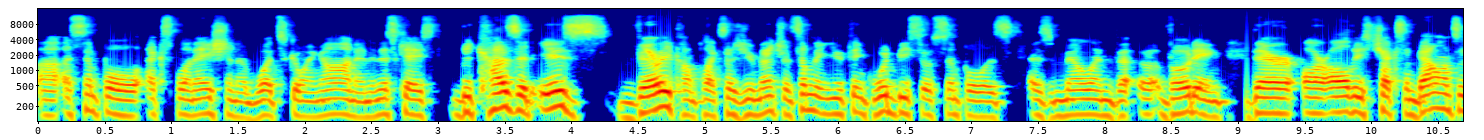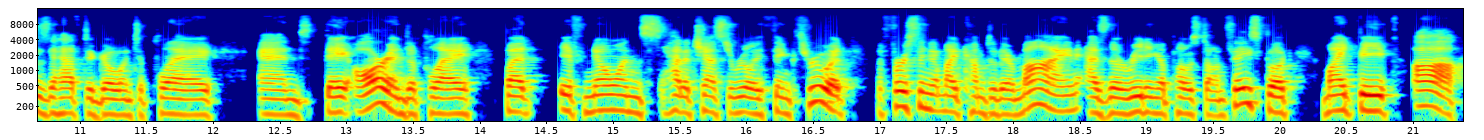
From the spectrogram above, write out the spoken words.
uh, a simple explanation of what's going on. And in this case, because it is very complex, as you mentioned, something you think would be so simple as as v- uh, voting, there are all these checks and balances that have to go into play, and they are into play. But if no one's had a chance to really think through it, the first thing that might come to their mind as they're reading a post on Facebook might be, ah,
